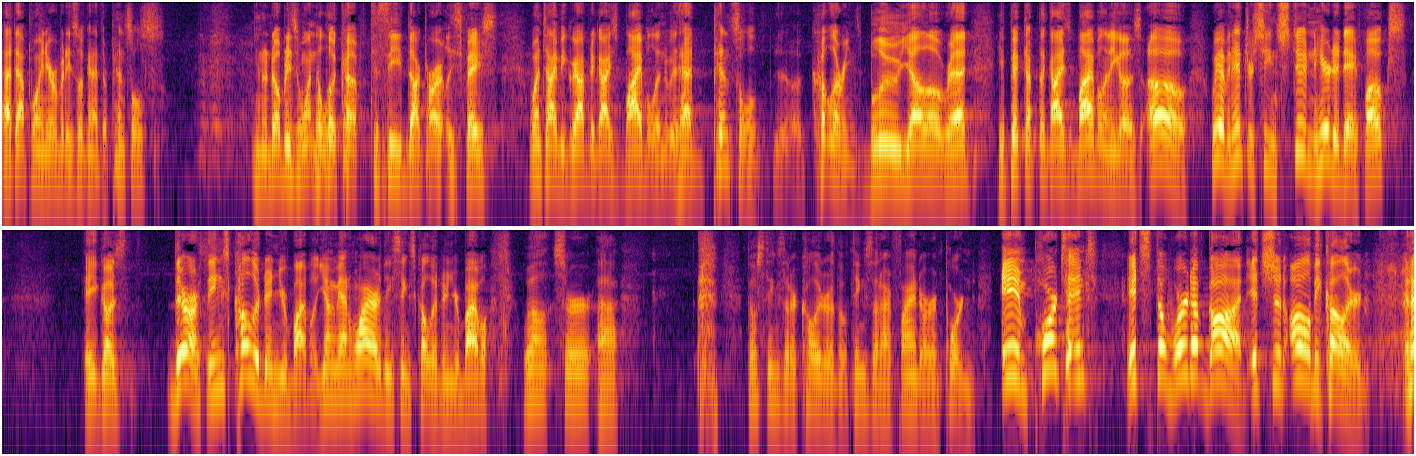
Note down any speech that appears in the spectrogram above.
At that point, everybody's looking at their pencils. You know, nobody's wanting to look up to see Dr. Hartley's face. One time he grabbed a guy's Bible and it had pencil uh, colorings blue, yellow, red. He picked up the guy's Bible and he goes, Oh, we have an interesting student here today, folks. And he goes, There are things colored in your Bible. Young man, why are these things colored in your Bible? Well, sir, uh, those things that are colored are the things that I find are important. Important? It's the Word of God. It should all be colored. And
